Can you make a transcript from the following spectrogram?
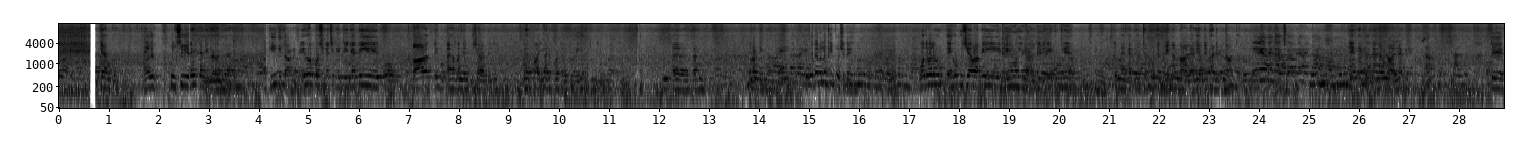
ਹਾਂ। ਤੇ ਪੁਲਿਸ ਵੀ ਇਹ ਚੰਡੀਗੜ੍ਹ ਹੋਇਆ। ਕੀ ਕੀਤਾ ਉਹਨੇ? ਇਹੋ ਪੁੱਛਗਿੱਛ ਕੀਤੀ ਜੇ ਵੀ ਆ ਤੇ ਇਹ ਬੰਦੇ ਨੂੰ ਪਛਾਣਦੇ ਜੇ। ਮੈਂ ਕਿਹਾ ਭਾਜੀ ਸਾਡੇ ਪੁੱਤਰ ਚੋਰੀ ਹੈ ਕਰਨ। ਰੰਡੀ ਨਾਲ ਤੇ ਉਹਦੇ ਵੱਲੋਂ ਕੀ ਪੁੱਛਦੇ? ਉਹਦੇ ਵੱਲ ਇਹੋ ਪੁੱਛਿਆ ਵਾ ਵੀ ਇਹ ਕੀ ਜਾਣਦੇ ਜੀ ਇਹ ਕਿੱਥੇ ਹੈ ਤੇ ਮੈਂ ਕਿਹਾ ਵੀ ਉੱਥੇ ਨੂੰ ਤੇ ਟ੍ਰੇਨਰ ਨਾਲ ਲੈ ਕੇ ਜਾਂਦੇ ਸਾਡੇ ਨਾਲ ਚਲੋ। ਅੱਛਾ। ਇਹ ਟ੍ਰੇਨਰ ਨਾਲ ਲੈ ਕੇ। ਤੇ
